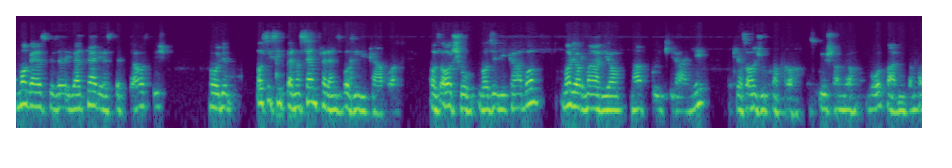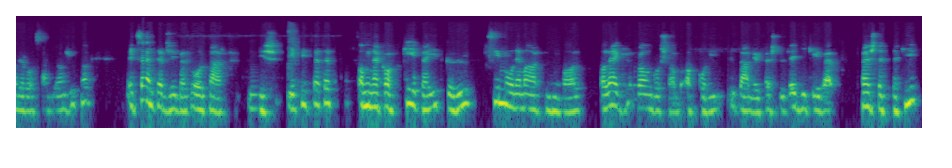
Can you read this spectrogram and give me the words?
a maga eszközeivel terjesztette azt is, hogy azt hisziben a Szent Ferenc bazilikában, az alsó bazilikában Magyar Mária Nápolyi királyné, aki az Anzsuknak az ősanyja volt, már mint a Magyarországi Anzsuknak, egy Szent Erzsébet oltárt is építetett, aminek a képeit körül Simone Martinival, a legrangosabb akkori itáliai festők egyikével festette ki,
